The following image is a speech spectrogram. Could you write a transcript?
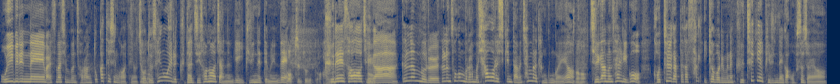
오이 비린내 말씀하신 분 저랑 똑같으신 것 같아요. 저도 어허. 생오이를 그다지 선호하지 않는 게 이 비린내 때문인데 껍질 쪽에 또. 아유. 그래서 어. 제가 끓는 물을 끓는 소금물을 한번 샤워를 시킨 다음에 찬물에 담근 거예요. 어허. 질감은 살리고 겉을 갖다가 싹 익혀버리면 그 특유의 비린내가 없어져요.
